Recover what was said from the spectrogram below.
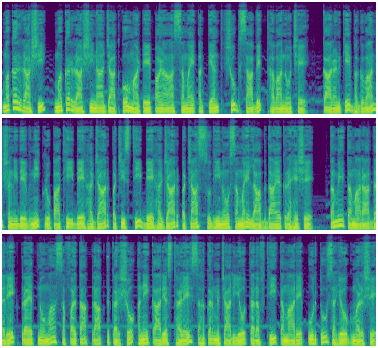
મકર રાશિ, મકર રાશિના જાતકો માટે પણ આ સમય અત્યંત શુભ સાબિત થવાનો છે, કારણ કે ભગવાન શનિદેવની કૃપાથી બે હજાર પચીસથી બે હજાર પચાસ સુધીનો સમય લાભદાયક રહેશે. તમે તમારા દરેક પ્રયત્નોમાં સફળતા પ્રાપ્ત કરશો અને કાર્યસ્થળે સહકર્મચારીઓ તરફથી તમારે પૂરતું સહયોગ મળશે.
